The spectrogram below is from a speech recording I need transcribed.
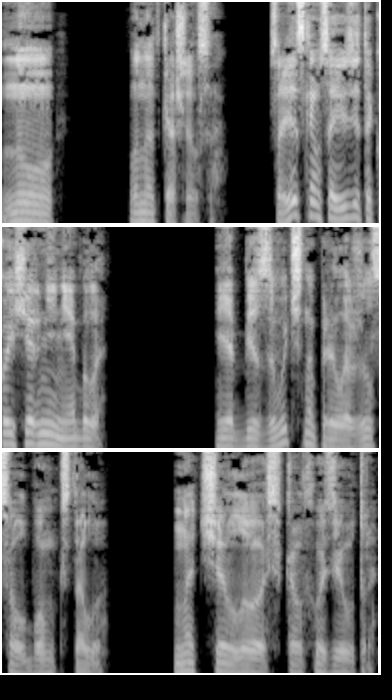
Ну, он откашлялся. В Советском Союзе такой херни не было. Я беззвучно приложился лбом к столу. Началось в колхозе утро.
